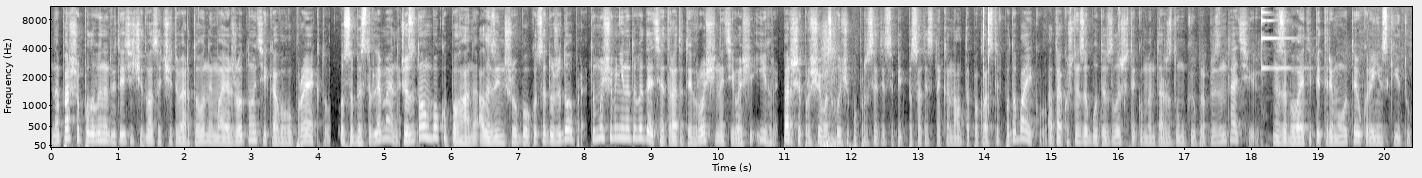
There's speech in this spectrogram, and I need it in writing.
на першу половину 2024-го немає жодного цікавого проекту, особисто для мене. Що з одного боку погано, але з іншого боку це дуже добре, тому що мені не доведеться тратити гроші на ці ваші ігри. Перше, про що вас хочу попросити, це підписатись на канал та покласти вподобайку, а також не забудьте залишити коментар з думкою про презентацію. Не забувайте підтримувати український YouTube.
